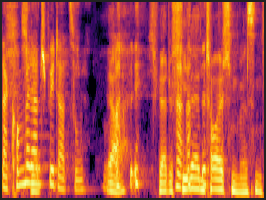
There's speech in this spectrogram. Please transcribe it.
Da kommen wir dann später zu. ja, ich werde viele enttäuschen müssen.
